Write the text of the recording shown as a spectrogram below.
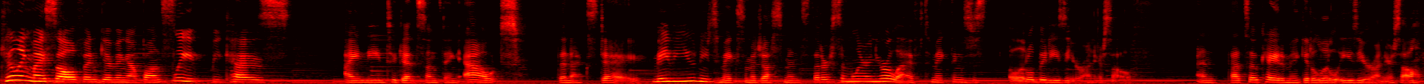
killing myself and giving up on sleep because I need to get something out the next day. Maybe you need to make some adjustments that are similar in your life to make things just a little bit easier on yourself and that's okay to make it a little easier on yourself.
